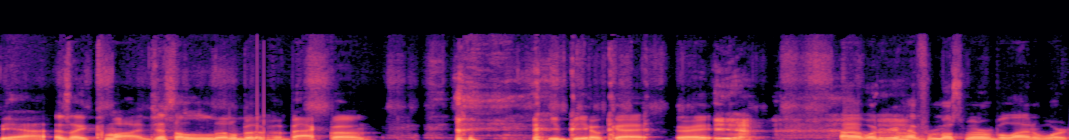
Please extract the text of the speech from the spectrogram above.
yeah, it's like, come on, just a little bit of a backbone. You'd be okay, right? Yeah. Uh, what do we Um, have for most memorable line award?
